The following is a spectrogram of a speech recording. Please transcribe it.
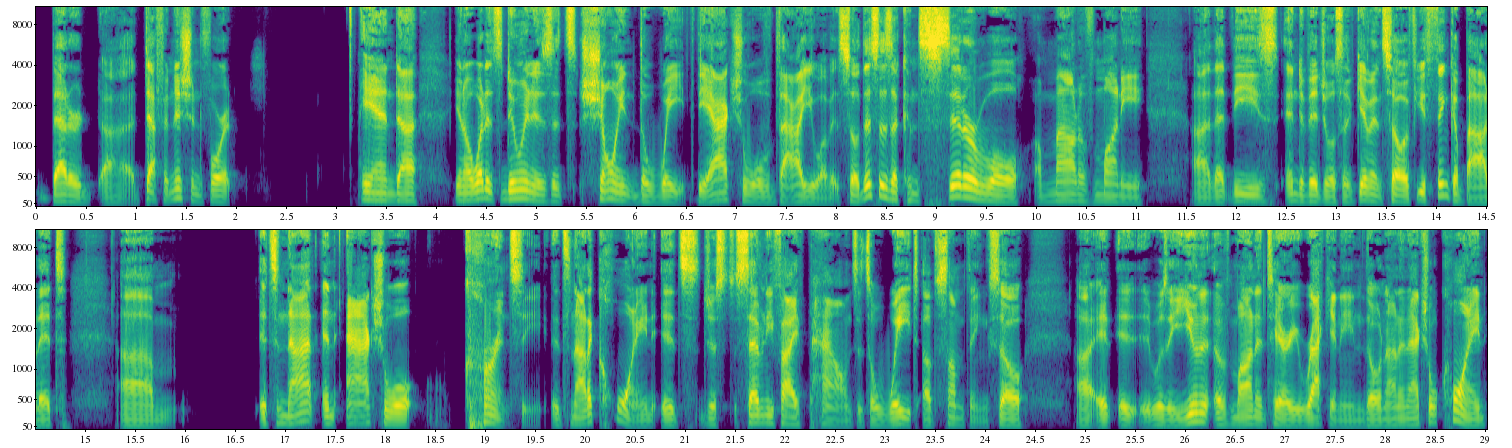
better uh, definition for it. And, uh, you know, what it's doing is it's showing the weight, the actual value of it. So this is a considerable amount of money uh, that these individuals have given. So if you think about it, um, it's not an actual currency. It's not a coin. It's just 75 pounds. It's a weight of something. So uh, it, it, it was a unit of monetary reckoning, though not an actual coin,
